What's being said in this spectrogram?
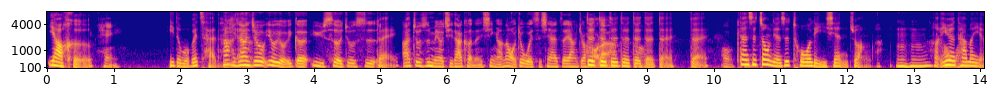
要合，嘿，一的我被踩，他好像就又有一个预设，就是对。啊，就是没有其他可能性啊，那我就维持现在这样就好了，对对对对对对对对，哦，但是重点是脱离现状了，嗯哼，因为他们也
